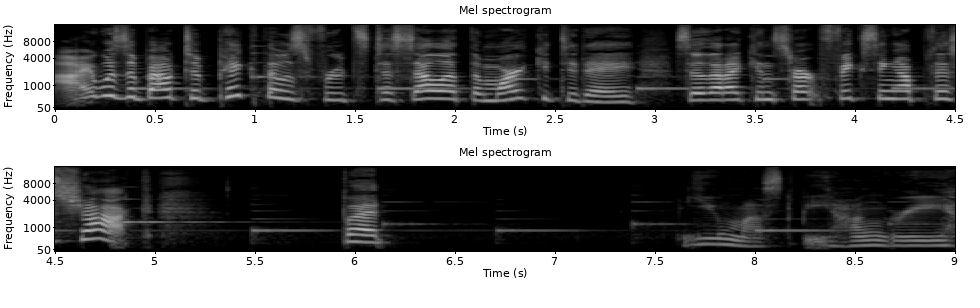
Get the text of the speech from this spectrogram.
I was about to pick those fruits to sell at the market today so that I can start fixing up this shack. But you must be hungry.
